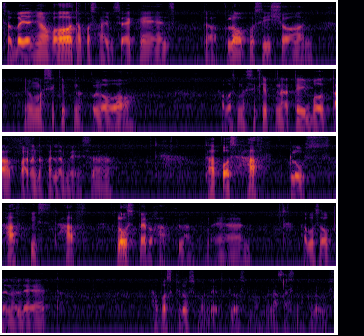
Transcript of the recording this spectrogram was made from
Sabayan niyo ako, tapos 5 seconds. Ito, claw position. Yung masikip na claw. Tapos masikip na tabletop, para nakalamesa. Tapos half close, half fist, half close pero half lang. Ayan. Tapos open ulit. Tapos close mo ulit, close mo. Malakas na close.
